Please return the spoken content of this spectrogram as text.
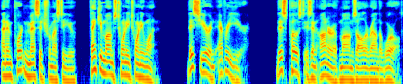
An important message from us to you. Thank you, Moms 2021. This year and every year. This post is in honor of moms all around the world.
